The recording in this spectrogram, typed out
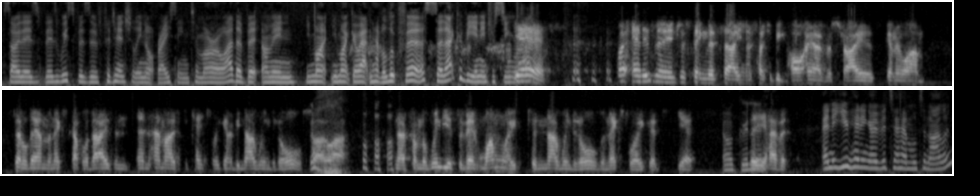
So there's there's whispers of potentially not racing tomorrow either. But I mean, you might you might go out and have a look first. So that could be an interesting. Yeah. well, and isn't it interesting that uh, you know such a big high over Australia is going to um, settle down in the next couple of days, and and Hamo's potentially going to be no wind at all. So uh, you know, from the windiest event one week to no wind at all the next week, it's yeah, Oh goodness! there you have it. And are you heading over to Hamilton Island?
